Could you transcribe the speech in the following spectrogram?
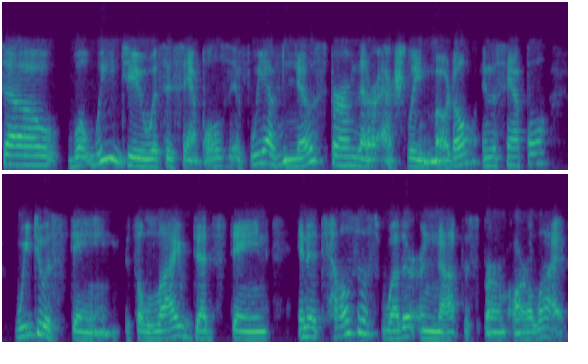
So what we do with the samples, if we have no sperm that are actually motile in the sample, we do a stain. It's a live dead stain, and it tells us whether or not the sperm are alive.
